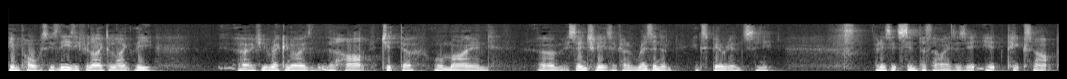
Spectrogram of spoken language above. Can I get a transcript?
impulses. These, if you like, are like the uh, if you recognize the heart, chitta or mind, um, essentially is a kind of resonant experience, and, it, and as it sympathizes, it, it picks up,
